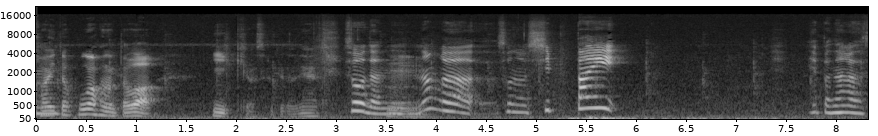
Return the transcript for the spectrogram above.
描いた方があなたはいい気がするけどね、そうだね、うん。なんかその失敗やっぱなんか、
